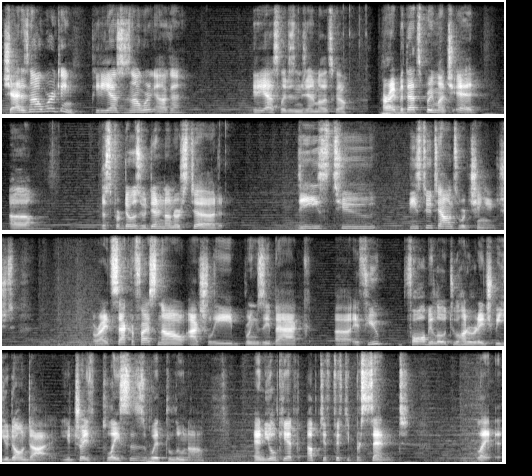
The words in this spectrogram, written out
Chat is not working. PTS is not working. Okay. PTS, ladies and gentlemen, let's go. All right, but that's pretty much it. Um, just for those who didn't understood, these two these two towns were changed. All right, sacrifice now actually brings you back. Uh, if you fall below 200 HP, you don't die. You trade places with Luna, and you'll get up to 50%. Like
